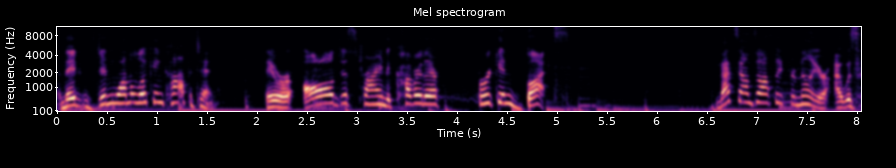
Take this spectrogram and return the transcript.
And they didn't want to look incompetent. They were all just trying to cover their freaking butts. And that sounds awfully familiar. I was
